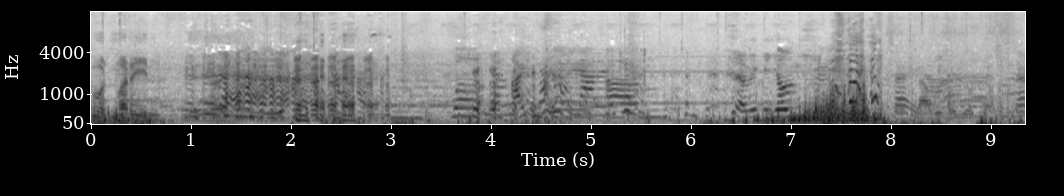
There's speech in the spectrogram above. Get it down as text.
Good Marine. ใช่ดาวิกยุทธ์ใช่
